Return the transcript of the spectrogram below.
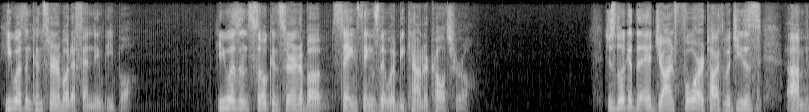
he wasn't concerned about offending people. He wasn't so concerned about saying things that would be countercultural. Just look at the at John 4, it talks about Jesus um,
